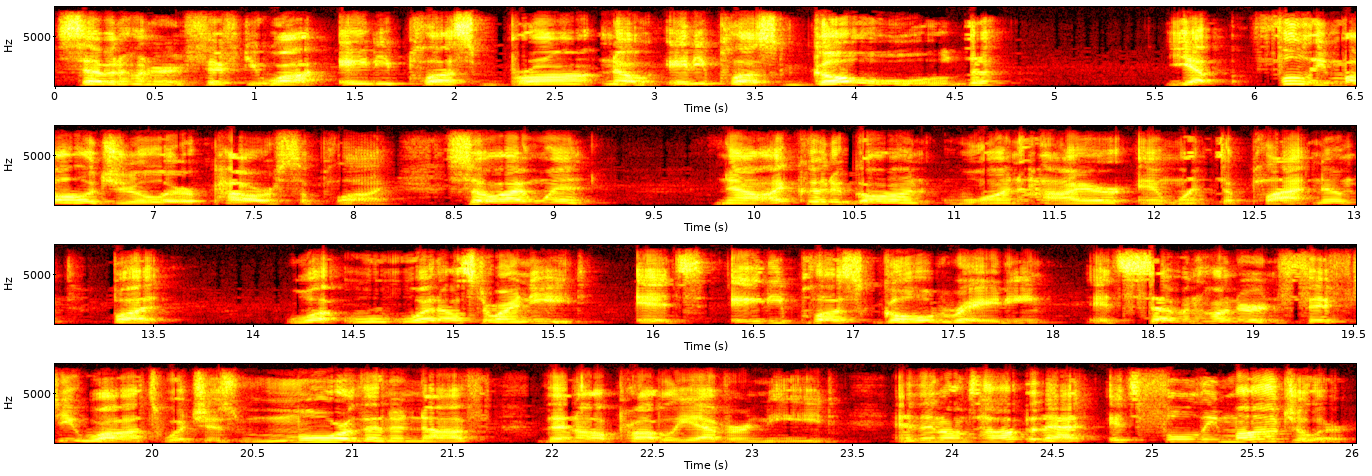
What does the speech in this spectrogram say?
750 watt 80 plus bronze, no, 80 plus gold. Yep, fully modular power supply. So I went now I could have gone one higher and went to platinum, but what what else do I need? It's 80 plus gold rating. It's 750 watts, which is more than enough than I'll probably ever need. And then on top of that, it's fully modular.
